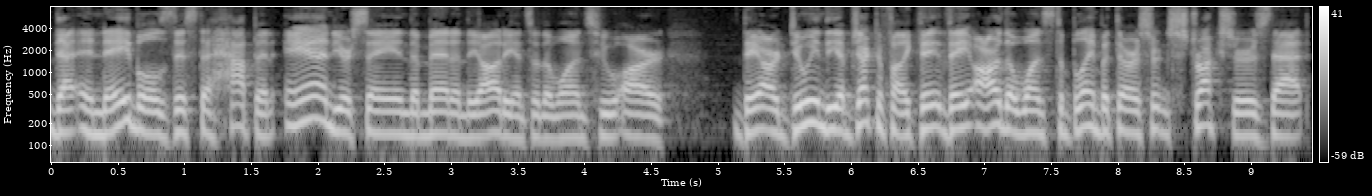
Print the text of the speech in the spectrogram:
that enables this to happen and you're saying the men in the audience are the ones who are they are doing the objectifying like they, they are the ones to blame but there are certain structures that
